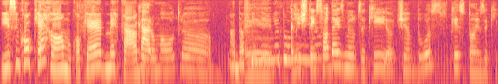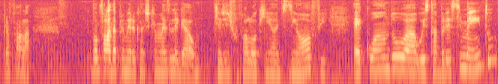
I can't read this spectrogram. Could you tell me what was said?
Isso em qualquer ramo, qualquer mercado. Cara, uma outra. A da fininha é, do. A gente tem só 10 minutos aqui. Eu tinha duas questões aqui para falar. Vamos falar da primeira que eu acho que é mais legal, que a gente falou aqui antes em off, é quando a, o estabelecimento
